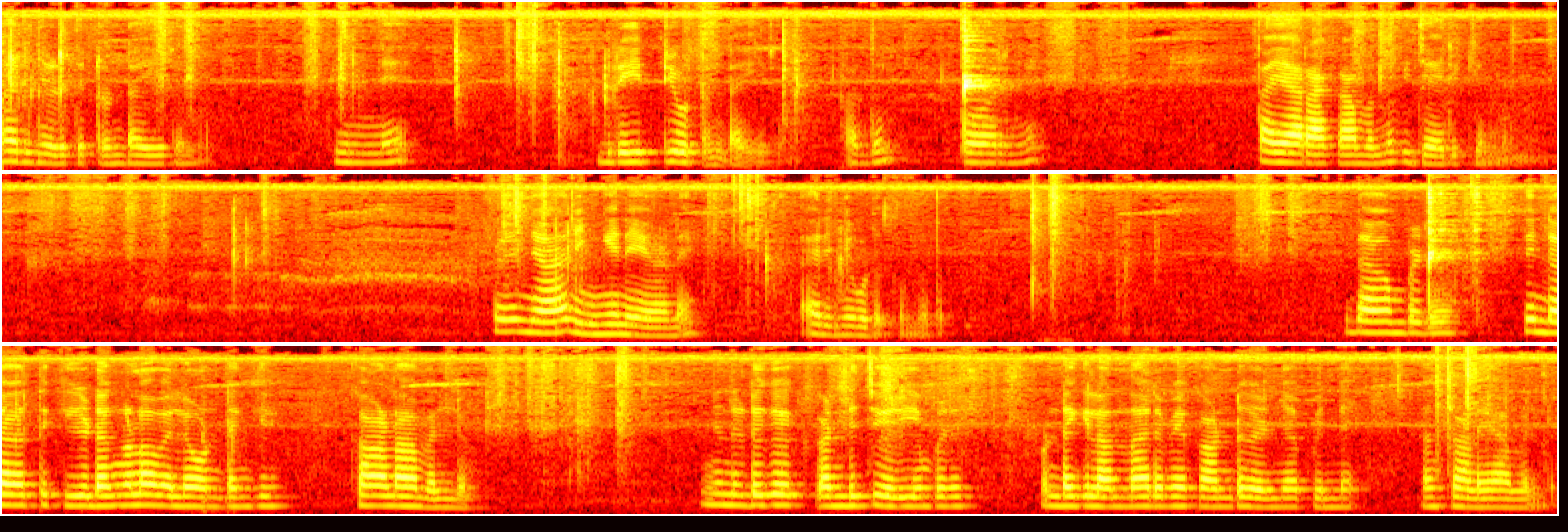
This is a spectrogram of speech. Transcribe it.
അരിഞ്ഞെടുത്തിട്ടുണ്ടായിരുന്നു. പിന്നെ ഗ്രേറ്റ്യൂട്ട് ഉണ്ടായിരുന്നു അതും തോരന് തയ്യാറാക്കാമെന്ന് വിചാരിക്കുന്നു. അപ്പോൾ ഞാൻ ഇങ്ങനെയാണ് അരിഞ്ഞു കൊടുക്കുന്നത്. ഇതാകുമ്പോഴേ ഇതിന്റെ അകത്ത് കീടങ്ങളോ വല്ലതും ഉണ്ടെങ്കിൽ കാണാമല്ലോ. ഇങ്ങനെ നെടുക കണ്ടിച്ച് കഴിയുമ്പോൾ ഉണ്ടെങ്കിൽ അന്നേരമേ കണ്ടു കഴിഞ്ഞാൽ പിന്നെ ഞാൻ കളയാമല്ലോ.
